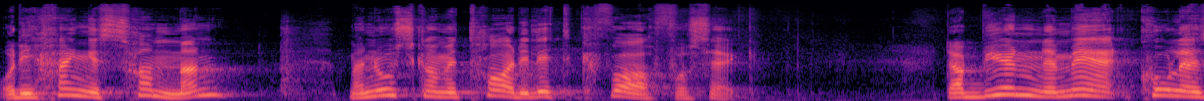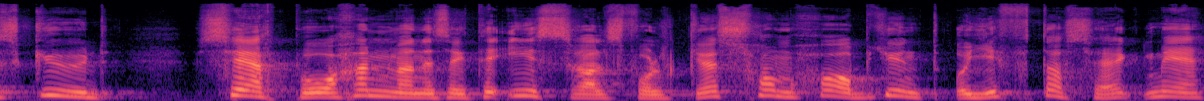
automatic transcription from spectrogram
Og de henger sammen, men nå skal vi ta de litt hver for seg. Det begynner med hvordan Gud ser på og henvender seg til israelsfolket som har begynt å gifte seg med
